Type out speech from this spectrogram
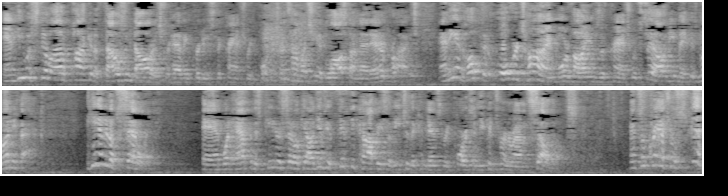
and he was still out of pocket $1,000 for having produced the Cranch reports. That's how much he had lost on that enterprise. And he had hoped that over time more volumes of Cranch would sell and he'd make his money back. He ended up settling. And what happened is Peter said, okay, I'll give you 50 copies of each of the condensed reports and you can turn around and sell those. And so Cranch was eh,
